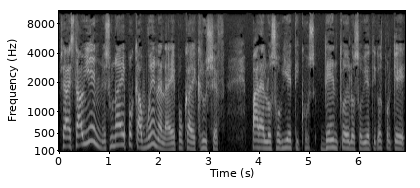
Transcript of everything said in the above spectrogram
sea, está bien, es una época buena la época de Khrushchev para los soviéticos, dentro de los soviéticos, porque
